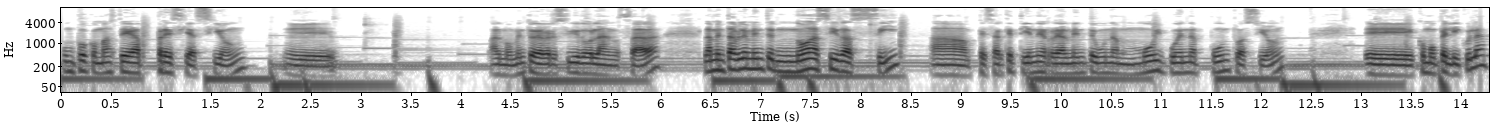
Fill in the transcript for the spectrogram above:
un poco más de apreciación eh, al momento de haber sido lanzada. Lamentablemente no ha sido así, a pesar que tiene realmente una muy buena puntuación eh, como película.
